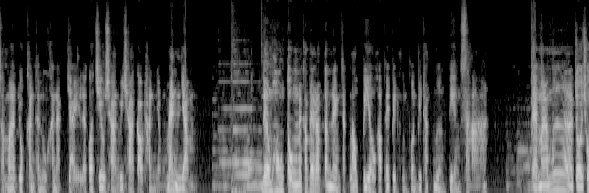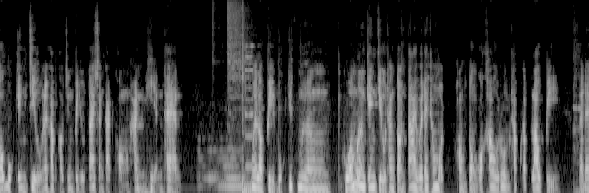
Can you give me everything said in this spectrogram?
สามารถยกคันธนูขนาดใหญ่ และก็เชี่ยวชาญวิชาเกาทันอย่างแม่นยำเดิมฮองตงนะครับได้รับตำแหน่งจากเล่าเปียวครับให้เป็นขุนพลพิทักษ์เมืองเตียงสา แต่มาเมื่อโจโฉบุกเกงจิ๋วนะครับ เขาจึงไปอยู่ใต้สังกัดของฮันเหียนแทน เมื่อเราปีบุกยึดเมือง หัวเมืองเกงจิ๋วทางตอนใต้ไว้ได้ทั้งหมดฮองตงก็เข้าร่วมทัพกับเล่าปี และได้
